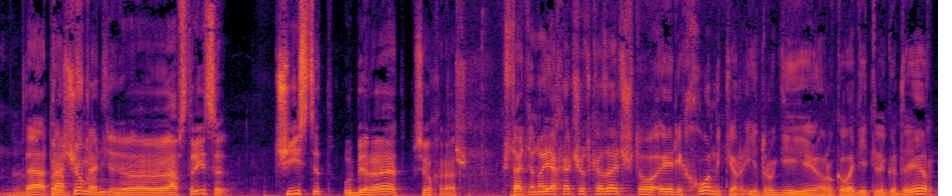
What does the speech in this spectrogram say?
Да, там, Причем кстати, э, австрийцы чистят, убирают, все хорошо. Кстати, но я хочу сказать, что Эрих Хонекер и другие руководители ГДР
